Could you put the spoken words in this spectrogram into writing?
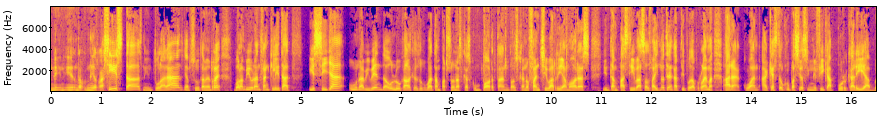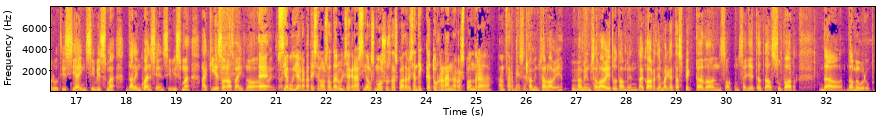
ni, ni, ni racistes, ni intolerants, ni absolutament res. Volen viure en tranquil·litat i si hi ha una vivenda o un local que és ocupat amb persones que es comporten, doncs que no fan xivarri amb hores intempestives, els veïns no tenen cap tipus de problema. Ara, quan aquesta ocupació significa porqueria, brutícia, incivisme, delinqüència, incivisme, aquí és on els veïns no... Eh, no si avui es repeteixen els aldarulls a Gràcia, els Mossos d'Esquadra ja han dit que tornaran a respondre amb fermesa. A mi em sembla bé. Mm -hmm. A mi em sembla bé, totalment d'acord, i amb aquest aspecte, doncs, el conseller tot el suport del, del meu grup.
